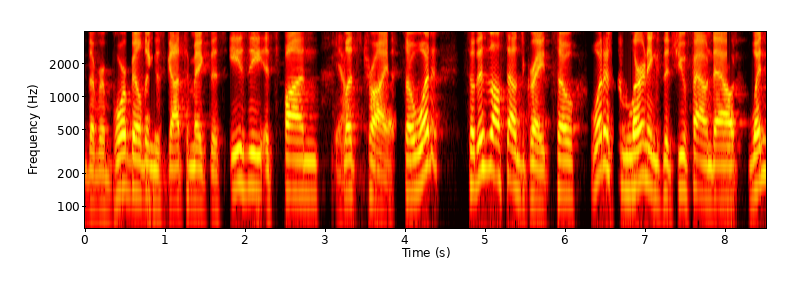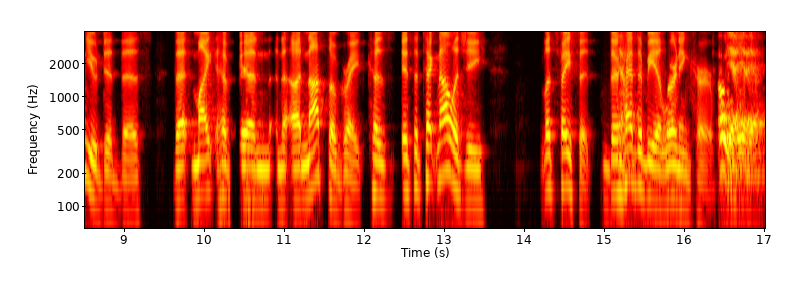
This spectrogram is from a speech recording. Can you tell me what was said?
The rapport building has got to make this easy. It's fun. Yeah. Let's try it. So what so this all sounds great. So what are some learnings that you found out when you did this that might have been uh, not so great? Because it's a technology. Let's face it, there had to be a learning curve. Oh yeah, yeah, yeah.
